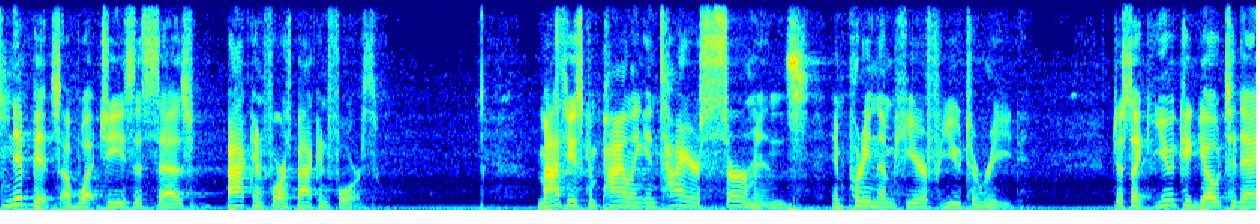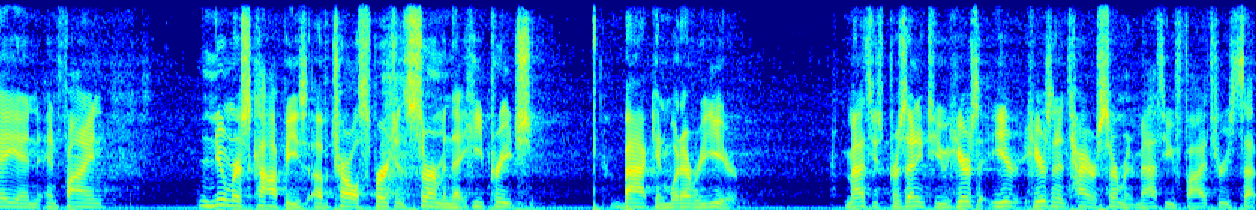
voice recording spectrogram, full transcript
snippets of what Jesus says back and forth, back and forth. Matthew's compiling entire sermons and putting them here for you to read. Just like you could go today and, and find numerous copies of Charles Spurgeon's sermon that he preached back in whatever year. Matthew's presenting to you, here's, here, here's an entire sermon, Matthew 5 through 7.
